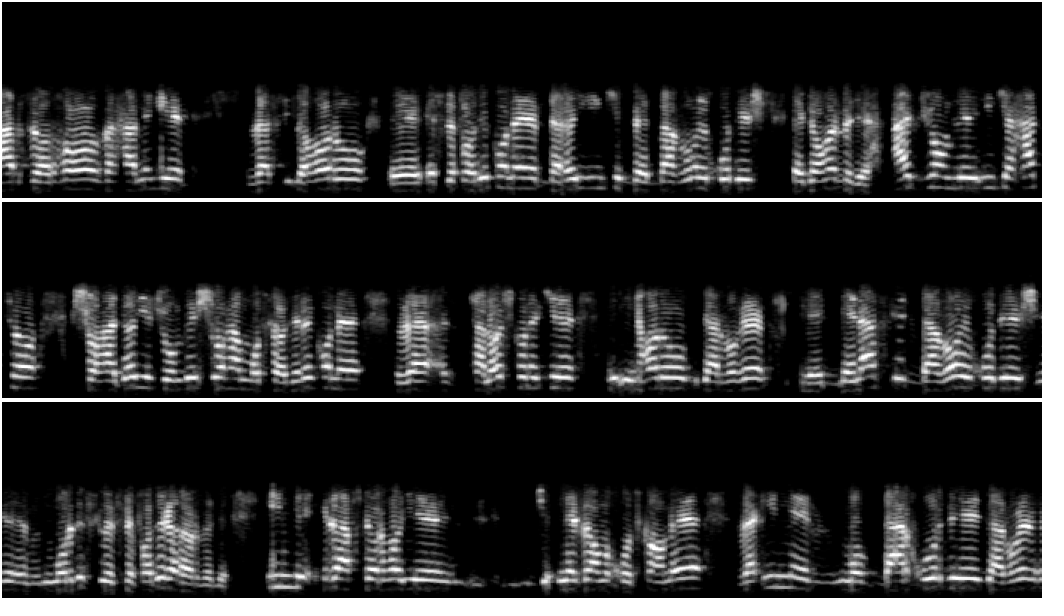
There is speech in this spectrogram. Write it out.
ابزارها و همه وسیله ها رو استفاده کنه برای اینکه به بقای خودش ادامه بده. از جمله اینکه حتی شهدای جنبش رو هم مصادره کنه و تلاش کنه که اینها رو در واقع به نفع بقای خودش مورد سوء استفاده قرار بده. این رفتارهای نظام خودکامه و این برخورد در واقع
